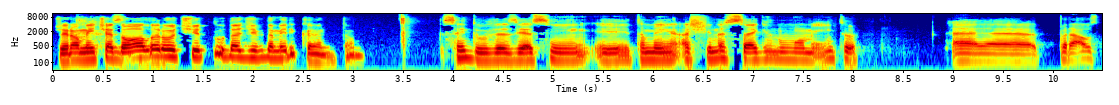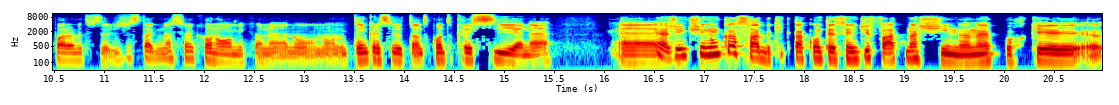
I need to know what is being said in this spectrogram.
Geralmente é dólar ou título da dívida americana. Então sem dúvidas, e assim, e também a China segue num momento é, para os parâmetros de estagnação econômica, né? Não, não tem crescido tanto quanto crescia, né? É... É, a gente nunca sabe o que está acontecendo de fato na China, né? Porque eh,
